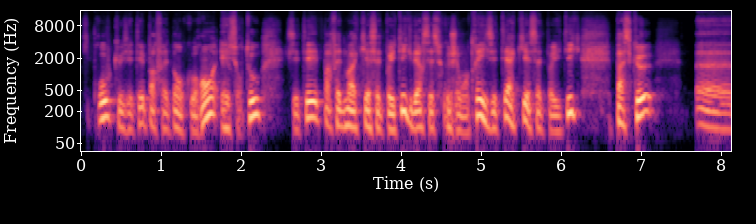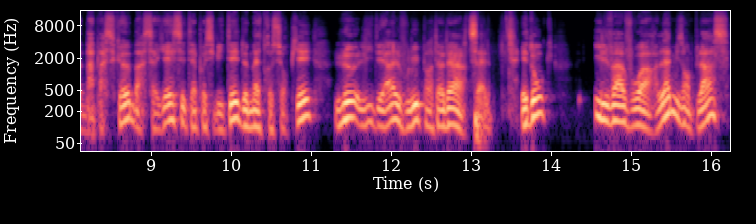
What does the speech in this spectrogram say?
qui prouve qu'ils étaient parfaitement au courant et surtout qu'ils étaient parfaitement acquis à cette politique. D'ailleurs, c'est ce que j'ai montré, ils étaient acquis à cette politique parce que euh, bah parce que bah ça y est, c'était la possibilité de mettre sur pied le l'idéal voulu par Theodor Herzl. Et donc, il va avoir la mise en place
